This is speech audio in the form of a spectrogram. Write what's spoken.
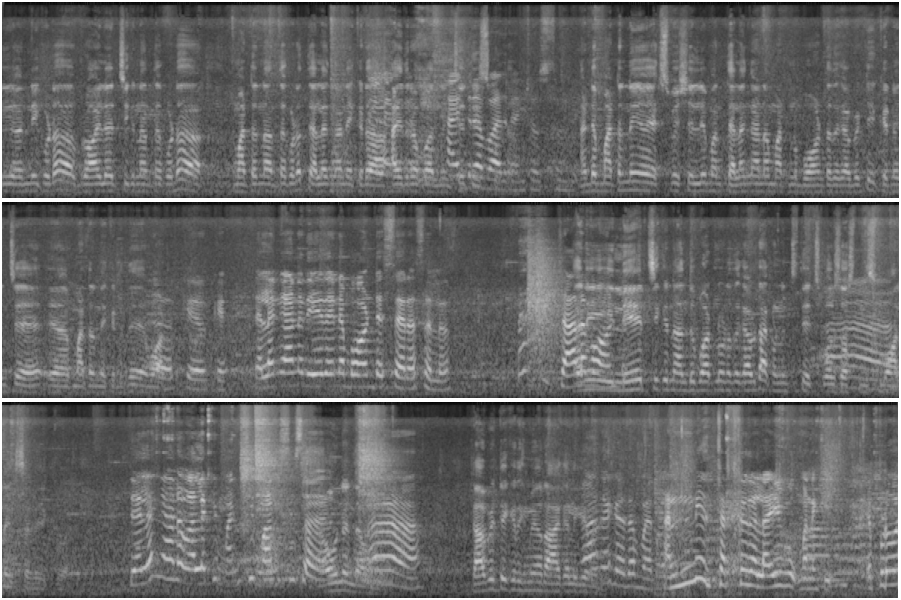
ఇవన్నీ కూడా బ్రాయిలర్ చికెన్ అంతా కూడా మటన్ అంతా కూడా తెలంగాణ ఇక్కడ హైదరాబాద్ నుంచే అంటే మటన్ ఎక్స్పెషల్లీ మన తెలంగాణ మటన్ బాగుంటుంది కాబట్టి ఇక్కడ నుంచే మటన్ ఇక్కడితే ఓకే. తెలంగాణది ఏదైనా బాగుంటుంది సార్ అసలు? చాలా బాగుంది. లేయర్ చికెన్ అందుబాటులో ఉంటుంది కాబట్టి అక్కడ నుంచి తెచ్చుకోవాల్సి వస్తుంది స్మాల్ ఎగ్స్ అనేది ఎక్కువ. తెలంగాణ వాళ్ళకి మంచి మనసు సార్. అవునండి అవును. కాబట్టి ఇక్కడికి మేము రాగలిగాం. అదే కదా మరి. అన్ని చక్కగా లైవ్ మనకి. ఎప్పుడో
